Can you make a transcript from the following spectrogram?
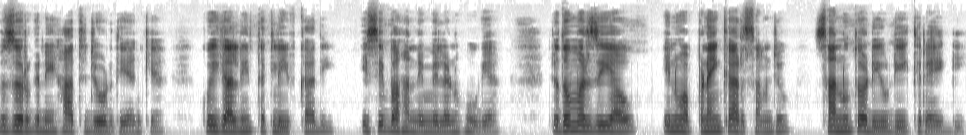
ਬਜ਼ੁਰਗ ਨੇ ਹੱਥ ਜੋੜਦਿਆਂ ਕਿਹਾ ਕੋਈ ਗੱਲ ਨਹੀਂ, ਤਕਲੀਫ ਕਾਦੀ ਇਸੇ ਬਹਾਨੇ ਮਿਲਣ ਹੋ ਗਿਆ। ਜਦੋਂ ਮਰਜ਼ੀ ਆਓ, ਇਹਨੂੰ ਆਪਣਾ ਹੀ ਘਰ ਸਮਝੋ, ਸਾਨੂੰ ਤੁਹਾਡੀ ਉਡੀਕ ਰਹੇਗੀ।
